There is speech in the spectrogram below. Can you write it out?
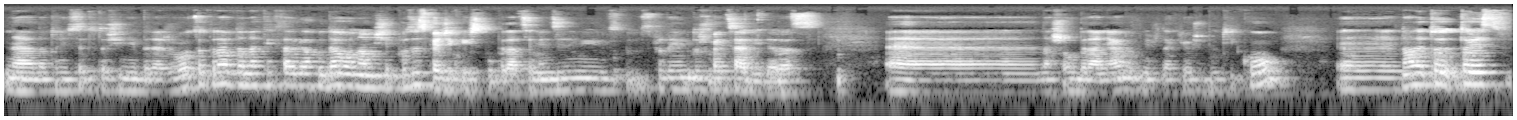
no, no to niestety to się nie wydarzyło. Co prawda na tych targach udało nam się pozyskać jakieś współpracę, między innymi sprzedajemy do Szwajcarii teraz e, nasze ubrania, również do jakiegoś butiku. E, no ale to, to jest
